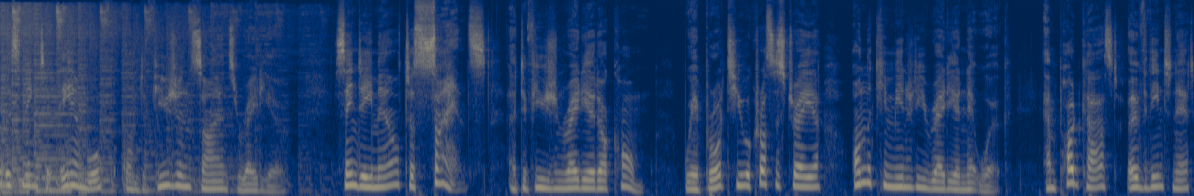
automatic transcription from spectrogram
listening to Ian Wolfe on Diffusion Science Radio. Send email to science at diffusionradio.com. We're brought to you across Australia on the Community Radio Network and podcast over the internet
